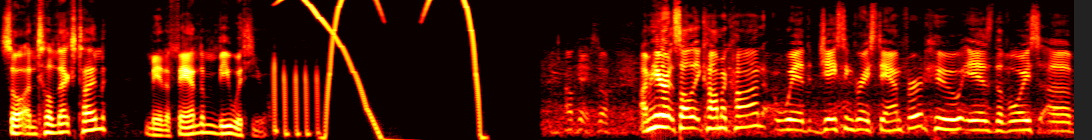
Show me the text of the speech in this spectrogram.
So until next time, may the fandom be with you. So I'm here at Salt Lake Comic Con with Jason Gray Stanford, who is the voice of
